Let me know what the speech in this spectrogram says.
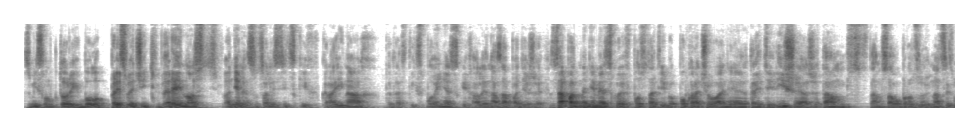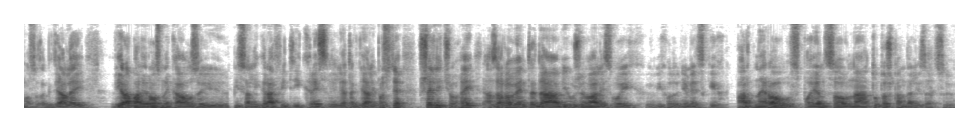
zmyslom ktorých bolo presvedčiť verejnosť, a nielen v socialistických krajinách, teda z tých spojeneckých, ale na západe, že západné Nemecko je v podstate iba pokračovanie Tretej ríše a že tam, tam sa obrodzujú nacizmus a tak ďalej. Vyrábali rôzne kauzy, písali grafity, kreslili a tak ďalej. Proste všeličo, hej. A zároveň teda využívali svojich východonemeckých partnerov, spojencov na túto škandalizáciu.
